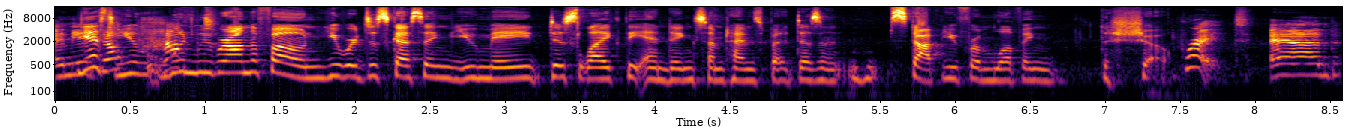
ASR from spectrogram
And you yes, you. When we were on the phone, you were discussing you may dislike the ending sometimes, but it doesn't stop you from loving the show. right, and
